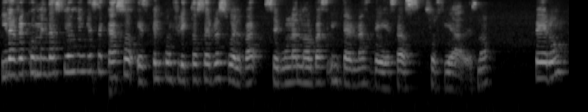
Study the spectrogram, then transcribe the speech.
y la recomendación en ese caso es que el conflicto se resuelva según las normas internas de esas sociedades, ¿no? Pero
